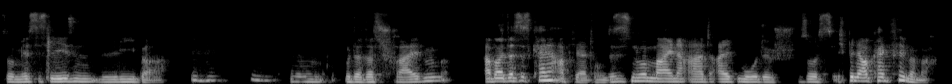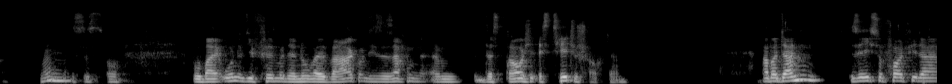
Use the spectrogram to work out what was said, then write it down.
So, mir ist das Lesen lieber. Mhm. Mhm. Ähm, oder das Schreiben. Aber das ist keine Abwertung. Das ist nur meine Art altmodisch. So ist, ich bin ja auch kein Filmemacher. Ne? Mhm. Das ist so. Wobei ohne die Filme der Nouvelle Vague und diese Sachen, ähm, das brauche ich ästhetisch auch dann. Aber dann sehe ich sofort wieder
